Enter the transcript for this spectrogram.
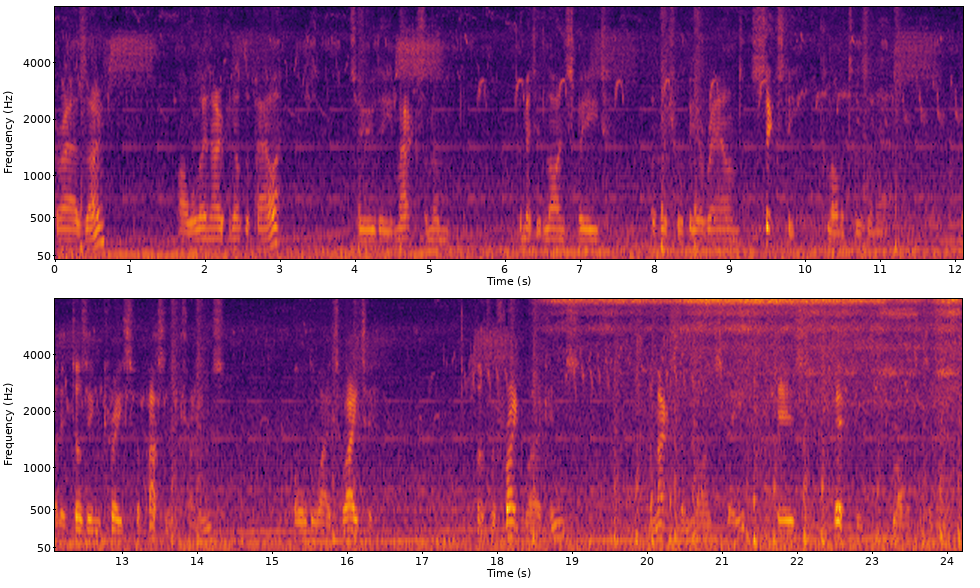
per hour zone I will then open up the power to the maximum permitted line speed of which will be around 60 kilometres an hour but it does increase for passenger trains all the way to 80. But for freight workings, the maximum line speed is 50 kilometres an hour.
